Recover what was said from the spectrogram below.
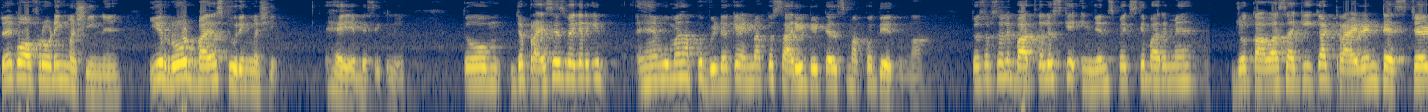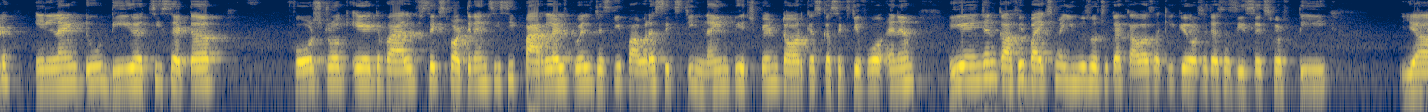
तो एक ऑफ़ रोडिंग मशीन है। ये रोड बायस टूरिंग मशीन है ये बेसिकली तो जो प्राइसेस वगैरह की हैं, वो मैं आपको वीडियो के एंड में आपको सारी डिटेल्स में आपको दे दूँगा। तो सबसे पहले बात कर लो इसके इंजन स्पेक्स के बारे में, जो कावासाकी का tried and tested inline two D U H C setup four stroke eight valve six forty nine C C parallel twelve जिसकी पावर है sixty nine P H P and torque इसका सिक्सटी फोर एन एम ये इंजन काफ़ी बाइक्स में यूज़ हो चुका है कावासाकी की ओर से, जैसे जी सिक्स फिफ्टी या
